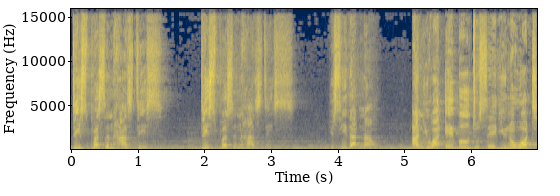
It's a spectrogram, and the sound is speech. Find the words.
this person has this this person has this. You see that now? And you are able to say you know what?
